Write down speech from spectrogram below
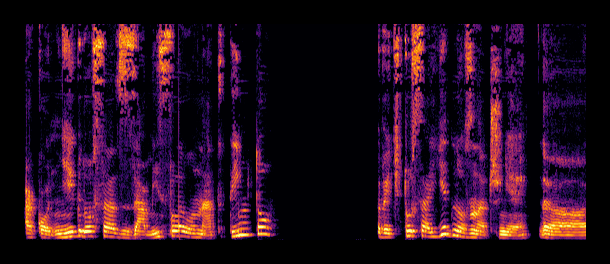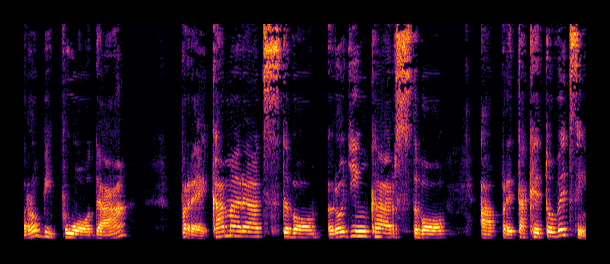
Ako niekto sa zamyslel nad týmto? Veď tu sa jednoznačne uh, robí pôda pre kamarátstvo, rodinkárstvo a pre takéto veci.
